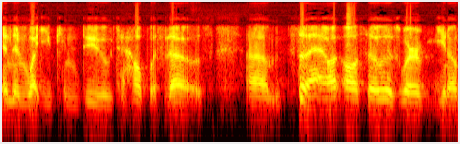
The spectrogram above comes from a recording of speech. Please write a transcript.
and then what you can do to help with those. Um, so that also is where you know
